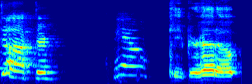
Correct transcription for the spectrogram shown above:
Doctor. Keep your head up.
